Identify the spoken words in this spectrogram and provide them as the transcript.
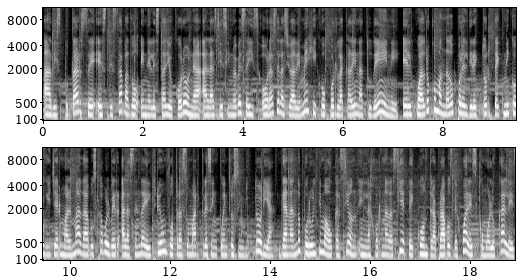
a disputarse este sábado en el Estadio Corona a las 19.06 horas de la Ciudad de México por la cadena TUDN. El cuadro comandado por el director técnico Guillermo Almada busca volver a la senda del triunfo tras sumar tres encuentros sin victoria, ganando por última ocasión en la jornada 7 contra Bravos de Juárez como locales.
